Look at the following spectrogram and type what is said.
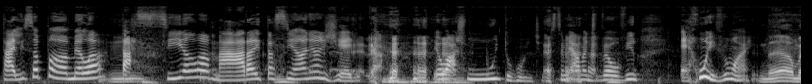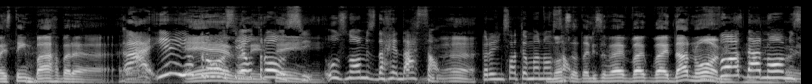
Thalissa Pamela, Hum. Tarsila Mara e Tassiane Angélica. Eu acho muito ruim. tipo, Se minha mãe estiver ouvindo, é ruim, viu, mãe? Não, mas tem Bárbara. Ah, e aí eu trouxe, eu Evelyn, trouxe tem- os nomes da redação. Ah. Pra gente só ter uma noção. Nossa, a Thalissa vai, vai, vai dar nome. Vou dar nomes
